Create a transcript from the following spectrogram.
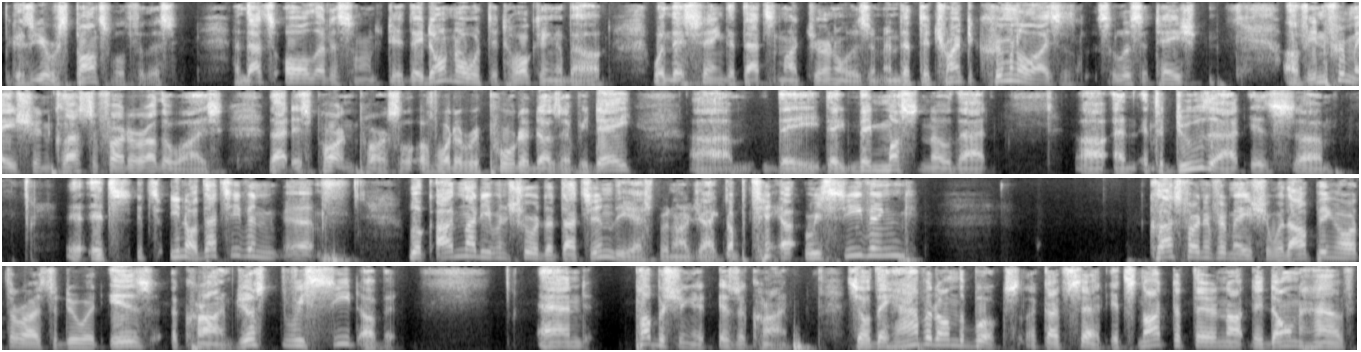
because you're responsible for this. And that's all that Assange did. They don't know what they're talking about when they're saying that that's not journalism and that they're trying to criminalize solicitation of information, classified or otherwise, that is part and parcel of what a reporter does every day. Um, they, they, they must know that. Uh, and, and, to do that is um, it's it's you know that's even uh, look. I'm not even sure that that's in the Espionage Act. Uh, receiving classified information without being authorized to do it is a crime. Just receipt of it, and publishing it is a crime. So they have it on the books. Like I've said, it's not that they're not, they don't have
